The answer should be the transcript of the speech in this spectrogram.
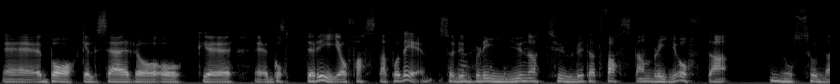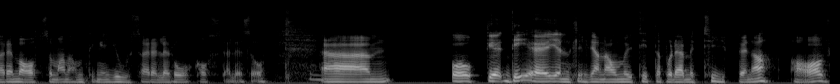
eh, bakelser och, och eh, gotteri och fastar på det. Så det blir ju naturligt att fastan blir ju ofta något sunnare mat som man antingen juicar eller råkost eller så. Ehm, och eh, det är egentligen lite om vi tittar på det här med typerna av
